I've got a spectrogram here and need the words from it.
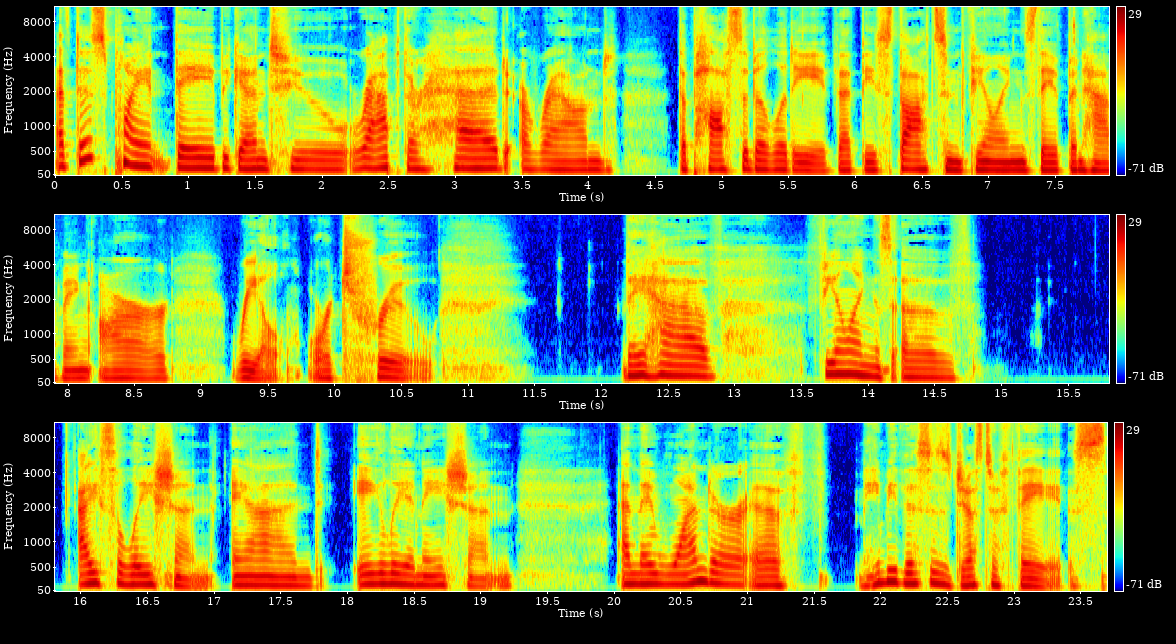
At this point they begin to wrap their head around the possibility that these thoughts and feelings they've been having are real or true. They have feelings of isolation and alienation, and they wonder if maybe this is just a phase.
